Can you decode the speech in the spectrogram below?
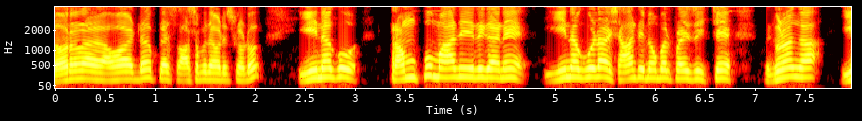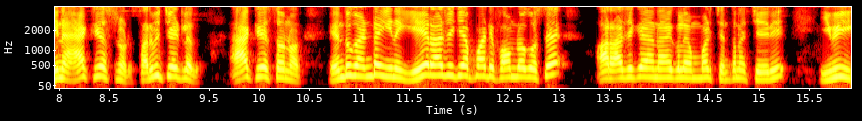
గవర్నర్ అవార్డు ప్లస్ రాష్ట్రపతి అవార్డు ఇచ్చుకోడు ఈయనకు ట్రంప్ మాదిరిగానే ఈయన కూడా శాంతి నోబెల్ ప్రైజ్ ఇచ్చే గుణంగా ఈయన యాక్ట్ చేస్తున్నాడు. సర్వీస్ చేయట్లేదు. యాక్ట్ చేస్తున్నారు ఎందుకంటే ఈయన ఏ రాజకీయ పార్టీ ఫామ్లోకి వస్తే ఆ రాజకీయ నాయకులు ఎంబడి చింతన చేరి ఇవి ఈ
